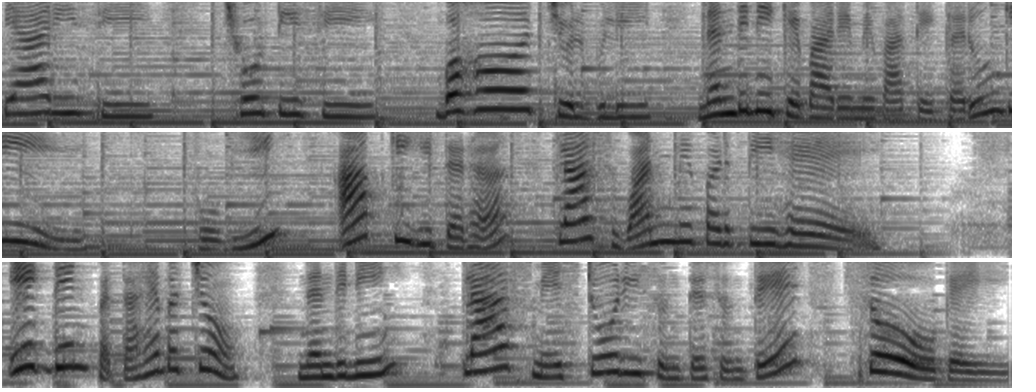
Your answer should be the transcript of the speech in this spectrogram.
प्यारी सी, छोटी सी, बहुत चुलबुली नंदिनी के बारे में बातें करूँगी। वो भी आपकी ही तरह क्लास वन में पढ़ती है। एक दिन, पता है बच्चों, नंदिनी क्लास में स्टोरी सुनते सुनते सो गई।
